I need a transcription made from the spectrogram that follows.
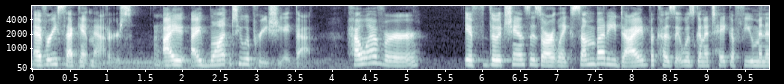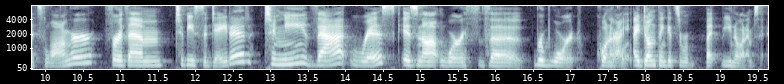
every second matters. Mm-hmm. I I want to appreciate that. However, if the chances are like somebody died because it was going to take a few minutes longer for them to be sedated, to me, that risk is not worth the reward. Quote unquote. Right. I don't think it's, but you know what I'm saying.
